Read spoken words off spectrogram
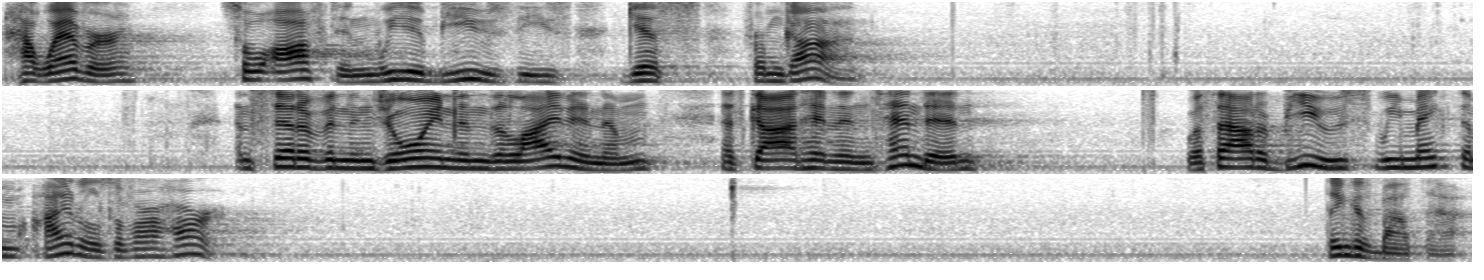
However, so often we abuse these gifts from God. Instead of enjoying and delighting in them as God had intended, without abuse, we make them idols of our heart. Think about that.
